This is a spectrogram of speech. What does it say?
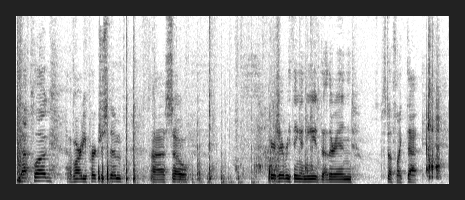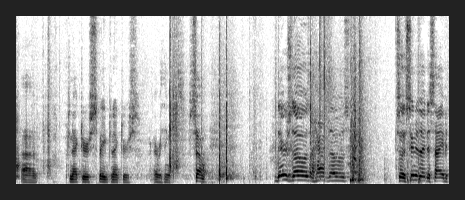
that plug. I've already purchased them. Uh, so here's everything I need, the other end, stuff like that. Uh, connectors, spade connectors, everything else. So there's those, I have those. So as soon as I decide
